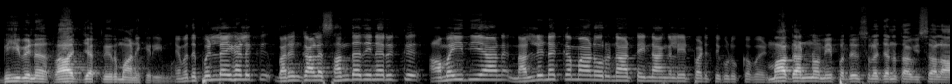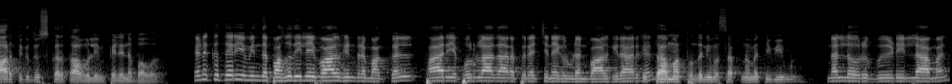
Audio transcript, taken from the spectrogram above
බිහිවෙන රාජ්‍යයක් නිර්මාණය කිරීම. எமது பிள்ளைகளுக்கு வருங்கால சந்ததியினருக்கு அமைதியான நல்லிணக்கமான ஒரு நாட்டை நாங்கள் ஏற்படுத்தி கொடுக்க வேண்டும் මා දන්නවා මේ ප්‍රදේශවල ජනතාව විශාල ආර්ථික දුෂ්කරතාවලින් පෙළෙන බව. எனக்கு தெரியும் இந்த பகுதியிலே வாழ்கின்ற மக்கள் பாரிய பொருளாதார பிரச்சனைகளுடன் வாழ்கிறார்கள் ඉතාමත් හොඳ නිවසක් නොමැතිවීම. நல்ல ஒரு வீடு இல்லாமல்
